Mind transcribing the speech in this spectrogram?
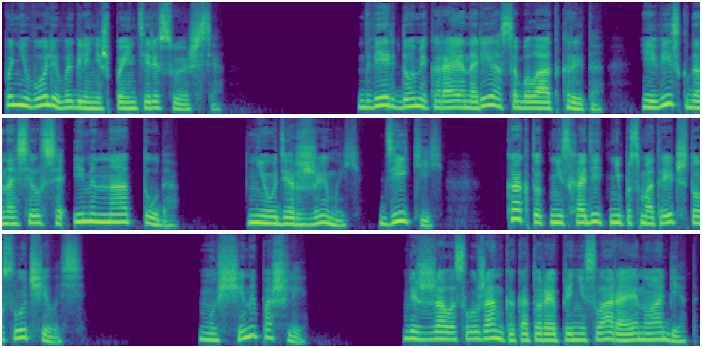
Поневоле выглянешь, поинтересуешься. Дверь домика Раэна Риаса была открыта, и виск доносился именно оттуда. Неудержимый, дикий. Как тут не сходить, не посмотреть, что случилось? Мужчины пошли. Визжала служанка, которая принесла Раэну обед.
